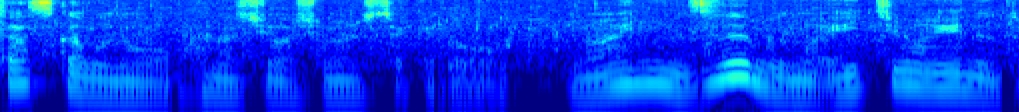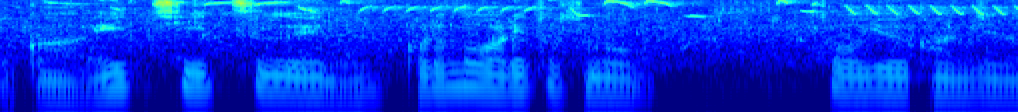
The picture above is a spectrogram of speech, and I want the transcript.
タスカムの話をしましたけど、前に Zoom の H1N とか H2N、これも割とその、そういう感じの、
